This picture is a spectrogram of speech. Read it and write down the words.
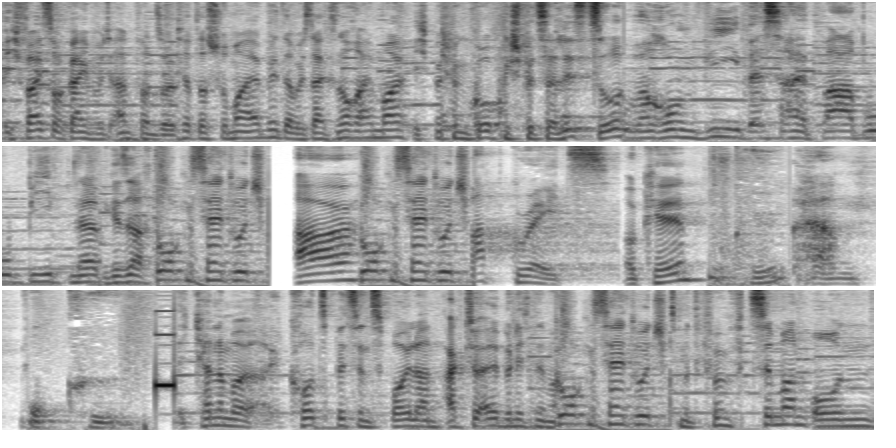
ich weiß auch gar nicht, wo ich anfangen soll. Ich habe das schon mal erwähnt, aber ich sage es noch einmal. Ich bin, bin Gurkenspezialist so. Warum, wie, weshalb, Babu, Beep, ne? Wie gesagt, Gurken-Sandwich are Gurken-Sandwich Upgrades. Okay? Okay. Ähm, okay. Ich kann mal kurz ein bisschen spoilern. Aktuell bin ich in einem Gurken-Sandwich mit fünf Zimmern und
